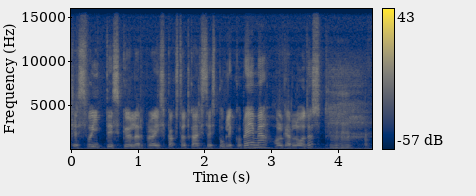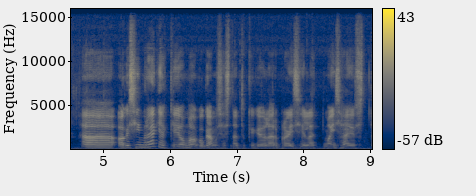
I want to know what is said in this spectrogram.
kes võitis Köhler Prize kaks tuhat kaheksateist publikupreemia, Holger Loodus mm. -hmm aga Siim, räägi äkki oma kogemusest natuke Köhler Price'il, et ma ise just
